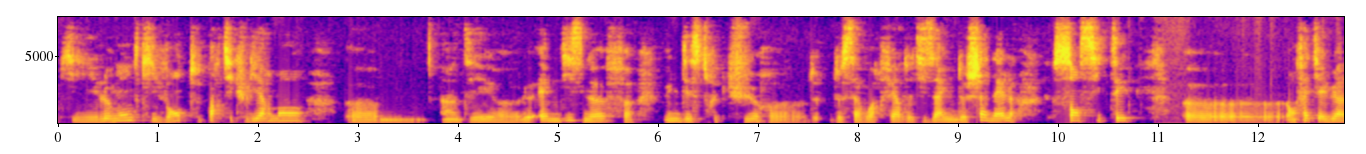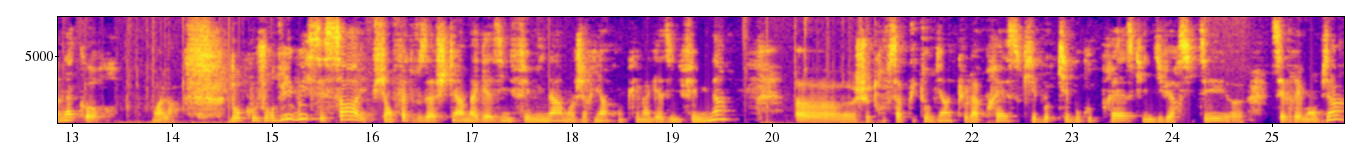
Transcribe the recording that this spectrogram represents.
Qui, le Monde qui vante particulièrement un des, euh, le M19, une des structures euh, de, savoir-faire de design de Chanel, sans citer. euh, en fait, il y a eu un accord. Voilà. Donc aujourd'hui, oui, c'est ça. Et puis en fait, vous achetez un magazine féminin. Moi, j'ai rien contre les magazines féminins. Euh, je trouve ça plutôt bien que la presse, qui est, qui beaucoup de presse, qui est une diversité, euh, c'est vraiment bien.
